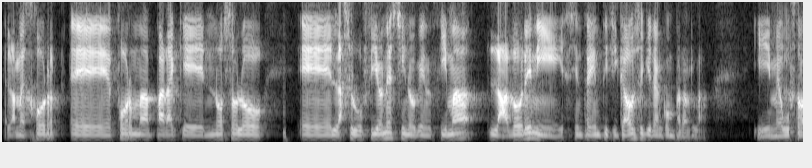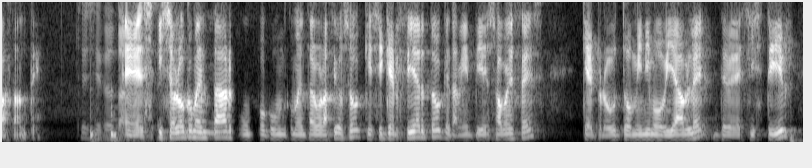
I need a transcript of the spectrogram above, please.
la mejor eh, forma para que no solo eh, la soluciones, sino que encima la adoren y se sientan identificados y quieran comprarla? Y me gusta bastante. Sí, sí, y solo comentar, un poco un comentario gracioso, que sí que es cierto, que también pienso a veces que el producto mínimo viable debe existir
